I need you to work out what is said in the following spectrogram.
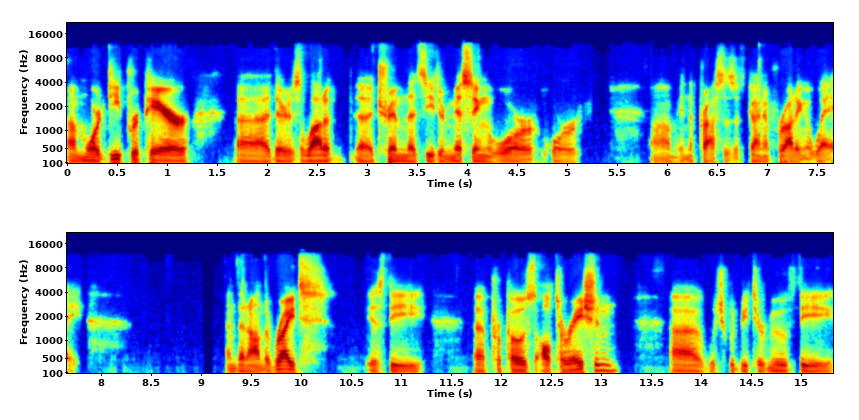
um, more deep repair. Uh, there's a lot of uh, trim that's either missing or, or um, in the process of kind of rotting away. And then on the right is the uh, proposed alteration uh, which would be to remove the,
